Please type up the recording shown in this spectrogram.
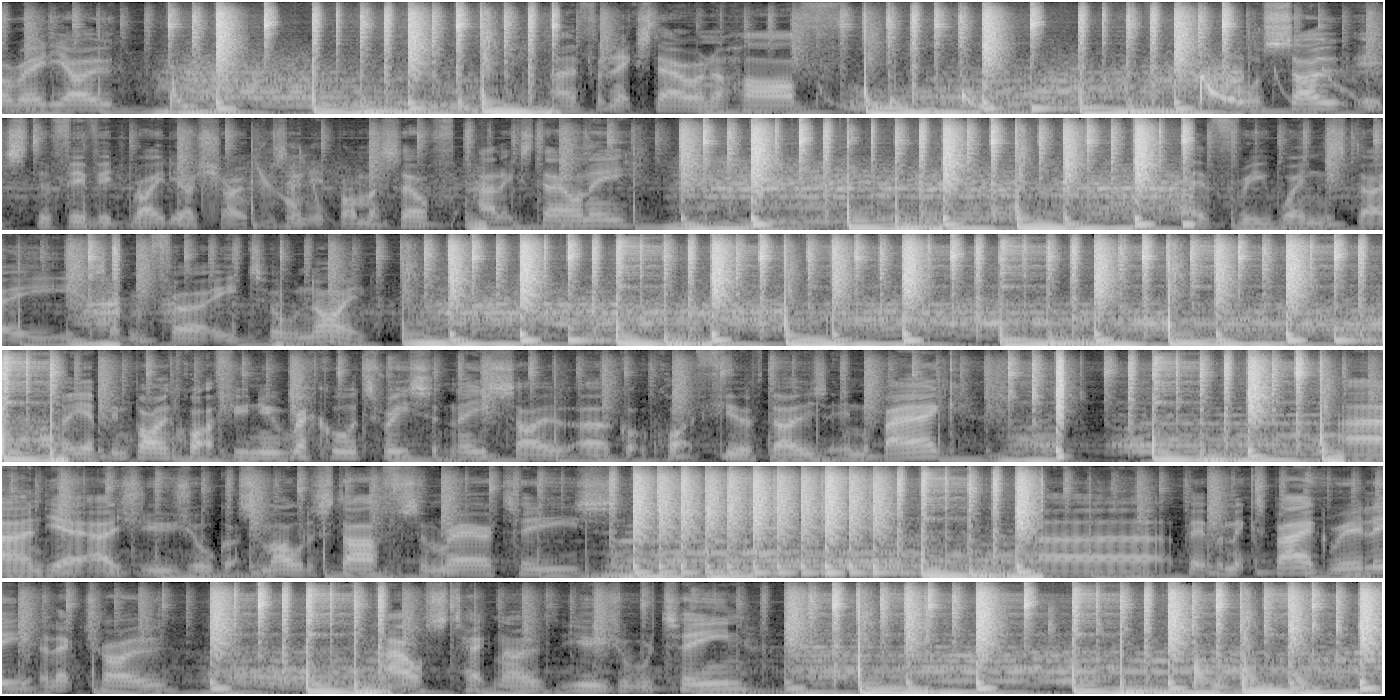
Radio. And for the next hour and a half or so, it's the Vivid Radio Show presented by myself, Alex Downey. Every Wednesday, 7.30 till 9. So yeah, been buying quite a few new records recently, so uh, got quite a few of those in the bag. And yeah, as usual, got some older stuff, some rarities. Uh, a bit of a mixed bag, really. Electro, house, techno, usual routine.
